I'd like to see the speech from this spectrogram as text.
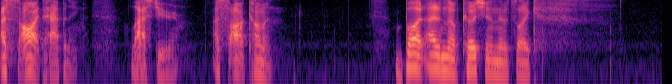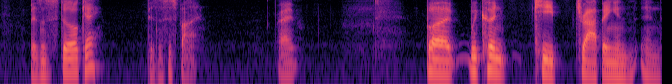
I saw it happening last year. I saw it coming. But I had enough cushion that it's like business is still okay. Business is fine. Right? But we couldn't keep dropping in, in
